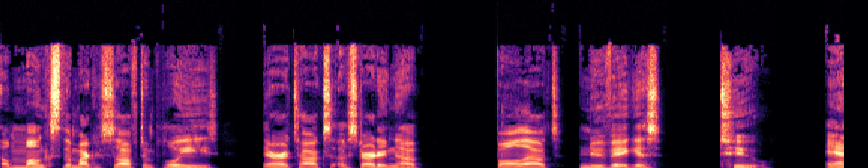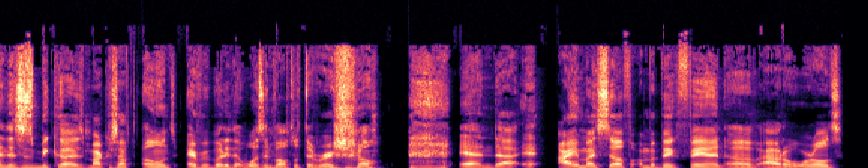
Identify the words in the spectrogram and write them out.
amongst the Microsoft employees, there are talks of starting up Fallout New Vegas 2. And this is because Microsoft owns everybody that was involved with the original. and uh, I myself, I'm a big fan of Outer Worlds.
